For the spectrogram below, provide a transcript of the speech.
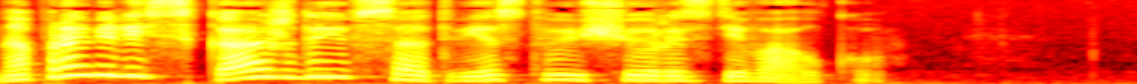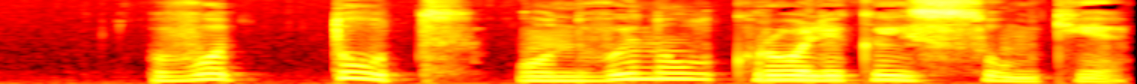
направились каждый в соответствующую раздевалку. Вот тут он вынул кролика из сумки»,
